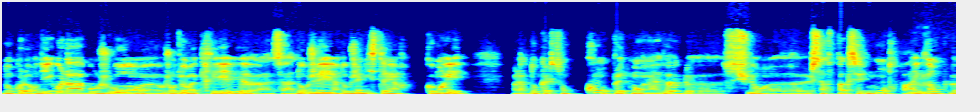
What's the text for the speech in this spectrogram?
Donc on leur dit voilà bonjour, euh, aujourd'hui on va créer, c'est un objet, un objet mystère. Comment il est? Voilà, donc elles sont complètement en aveugle sur, elles savent pas que c'est une montre par mmh. exemple,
